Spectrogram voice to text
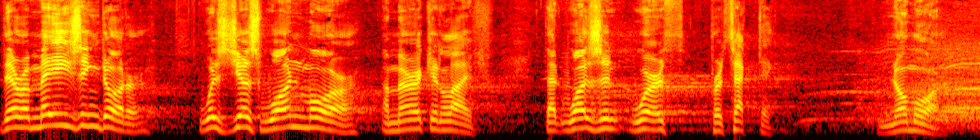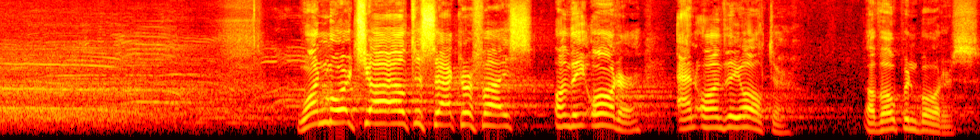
their amazing daughter was just one more American life that wasn't worth protecting. No more. One more child to sacrifice on the order and on the altar of open borders.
